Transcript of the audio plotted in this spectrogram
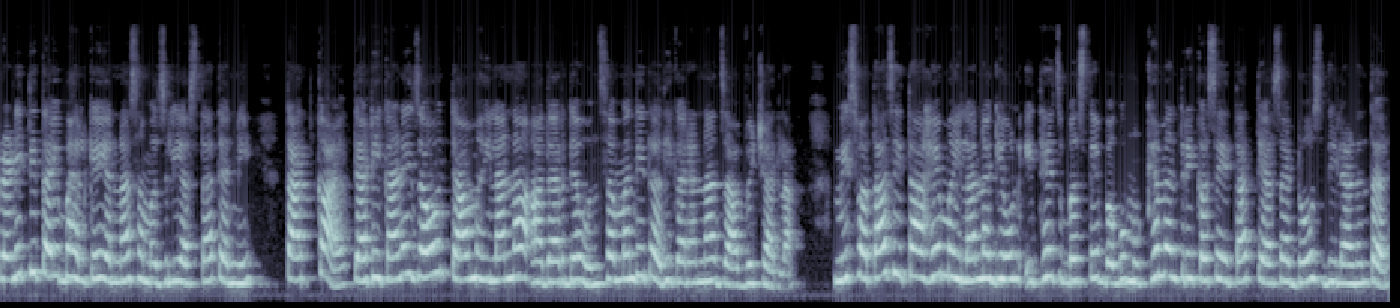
प्रणितीताई भालके यांना समजली असता त्यांनी तात्काळ त्या ठिकाणी जाऊन त्या महिलांना आधार देऊन संबंधित अधिकाऱ्यांना जाब विचारला. मी स्वतःच इथं आहे महिलांना घेऊन इथेच बसते बघू मुख्यमंत्री कसे येतात ते असा डोस दिल्यानंतर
